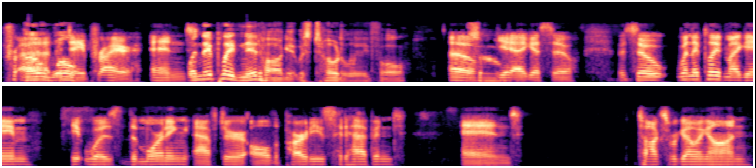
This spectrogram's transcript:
pr- uh, Oh, well, the day prior. And when they played Nidhogg, it was totally full. oh so- yeah, I guess so. But so when they played my game, it was the morning after all the parties had happened, and talks were going on.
